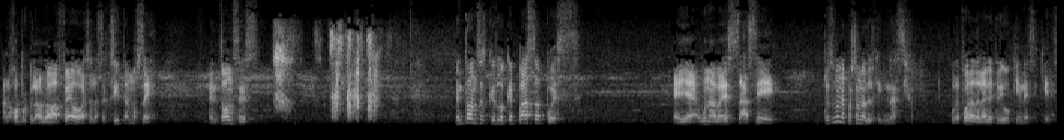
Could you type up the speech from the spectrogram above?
A lo mejor porque le hablaba feo, eso las excita, no sé. Entonces, entonces, ¿qué es lo que pasa? Pues, ella una vez hace, pues es una persona del gimnasio. O de fuera del aire te digo quién es si quieres.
